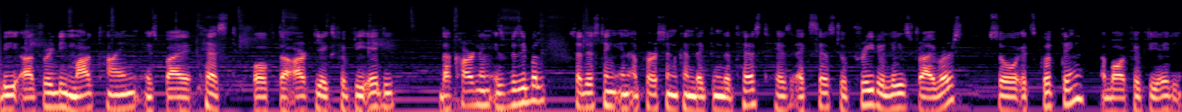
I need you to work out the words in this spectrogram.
be a 3D Mark Time Spy test of the RTX 5080 the card name is visible, suggesting in a person conducting the test has access to pre-release drivers, so it's good thing about 5080.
